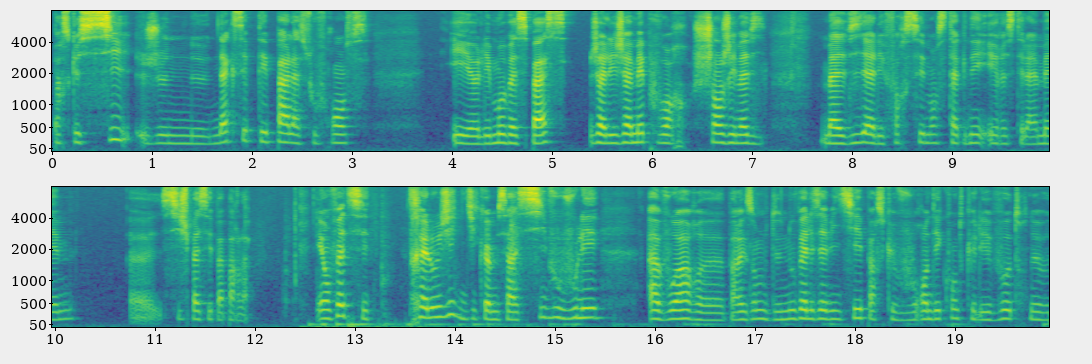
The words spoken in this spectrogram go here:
Parce que si je n'acceptais pas la souffrance et euh, les mauvaises passes, j'allais jamais pouvoir changer ma vie. Ma vie allait forcément stagner et rester la même euh, si je passais pas par là. Et en fait, c'est très logique dit comme ça. Si vous voulez avoir, euh, par exemple, de nouvelles amitiés parce que vous vous rendez compte que les vôtres ne,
